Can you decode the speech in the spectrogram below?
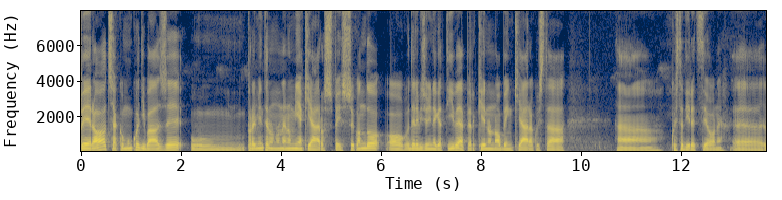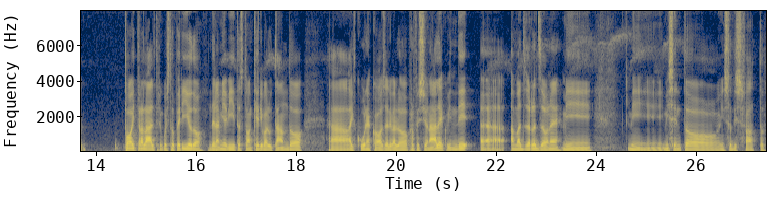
però c'è comunque di base un... probabilmente non, non, è, non, mi è chiaro spesso e quando ho delle visioni negative è perché non ho ben chiara questa, uh, questa direzione. Uh, poi tra l'altro in questo periodo della mia vita sto anche rivalutando uh, alcune cose a livello professionale, quindi uh, a maggior ragione mi, mi, mi sento insoddisfatto.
